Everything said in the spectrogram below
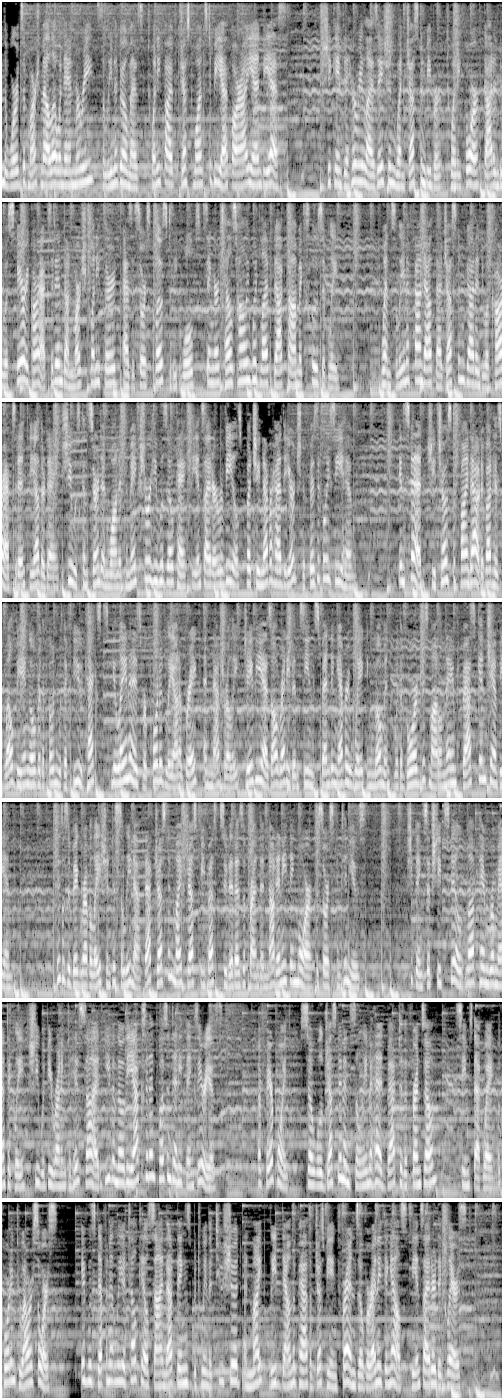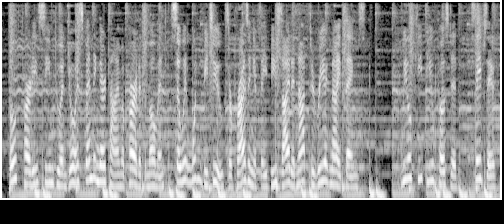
In the words of Marshmello and Anne-Marie, Selena Gomez, 25, just wants to be FRINDS. She came to her realization when Justin Bieber, 24, got into a scary car accident on March 23, as a source close to the Wolves singer tells HollywoodLife.com exclusively. When Selena found out that Justin got into a car accident the other day, she was concerned and wanted to make sure he was okay, the insider reveals, but she never had the urge to physically see him. Instead, she chose to find out about his well-being over the phone with a few texts. Jelena is reportedly on a break, and naturally, JB has already been seen spending every waking moment with a gorgeous model named Baskin Champion. This was a big revelation to Selena, that Justin might just be best suited as a friend and not anything more, the source continues. She thinks if she'd still loved him romantically, she would be running to his side, even though the accident wasn't anything serious. A fair point. So will Justin and Selena head back to the friend zone? Seems that way, according to our source. It was definitely a telltale sign that things between the two should, and might, lead down the path of just being friends over anything else, the insider declares. Both parties seem to enjoy spending their time apart at the moment, so it wouldn't be too surprising if they decided not to reignite things. We'll keep you posted. Save save.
